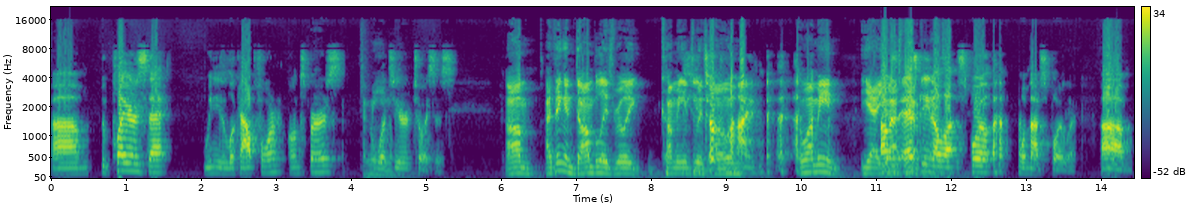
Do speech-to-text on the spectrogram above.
Um, the players that we need to look out for on Spurs. I mean, What's your choices? um, I think Ndombele is really coming into his own. Well, I mean, yeah, you I was asked me how to asking a lot. Spoil. Well, not spoiler. Um,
